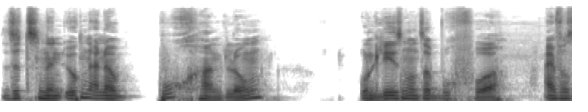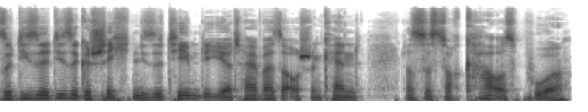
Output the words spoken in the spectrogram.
sitzen in irgendeiner Buchhandlung und lesen unser Buch vor. Einfach so diese, diese Geschichten, diese Themen, die ihr teilweise auch schon kennt. Das ist doch Chaos pur.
